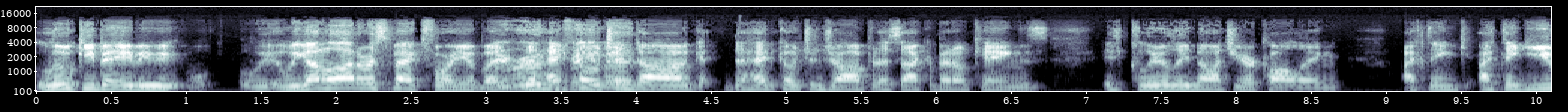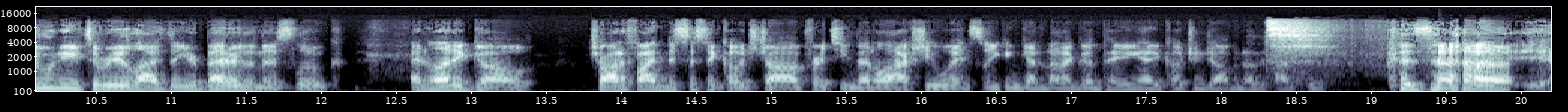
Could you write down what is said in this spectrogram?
Lukey, baby, we, we got a lot of respect for you, but the head for you, coaching dog, the head coaching job for the Sacramento Kings is clearly not your calling. I think I think you need to realize that you're better than this, Luke, and let it go. Try to find an assistant coach job for a team that'll actually win, so you can get another good paying head coaching job another time too. Because uh, yeah.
